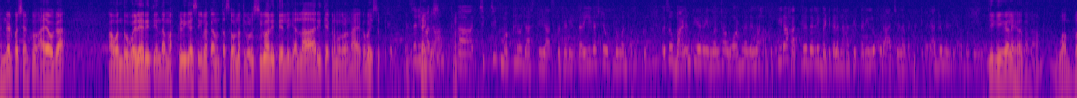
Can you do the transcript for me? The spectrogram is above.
ಹಂಡ್ರೆಡ್ ಪರ್ಸೆಂಟು ಆಯೋಗ ಆ ಒಂದು ಒಳ್ಳೆಯ ರೀತಿಯಿಂದ ಮಕ್ಕಳಿಗೆ ಸಿಗಬೇಕಾದಂಥ ಸವಲತ್ತುಗಳು ಸಿಗೋ ರೀತಿಯಲ್ಲಿ ಎಲ್ಲ ರೀತಿಯ ಕ್ರಮಗಳನ್ನು ಆಯೋಗ ಬಯಸುತ್ತೆ ಸರ್ ಇವಾಗ ಚಿಕ್ಕ ಚಿಕ್ಕ ಮಕ್ಕಳು ಜಾಸ್ತಿ ಆಸ್ಪತ್ರೆಯಲ್ಲಿ ಇರ್ತಾರೆ. ಈಗಷ್ಟೇ ಹುಟ್ಟಿರುವಂಥ ಮಕ್ಕಳು ಸೊ ಬಾಣಂತಿಯರು ಇರುವಂಥ ವಾರ್ಡ್ನಲ್ಲೆಲ್ಲ ತೀರಾ ಹತ್ತಿರದಲ್ಲಿ ಬೆಡ್ಗಳನ್ನು ಹಾಕಿರ್ತಾರೆ. ಇಲ್ಲೂ ಕೂಡ ಆಚೆ ಎಲ್ಲ ಬೆಡ್ ಹಾಕಿದ್ದಾರೆ. ಅದ್ರ ಮೇಲೆ ಬಗ್ಗೆ ಈಗ ಈಗಲೇ ಹೇಳ್ದಲ್ಲ ಒಬ್ಬ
